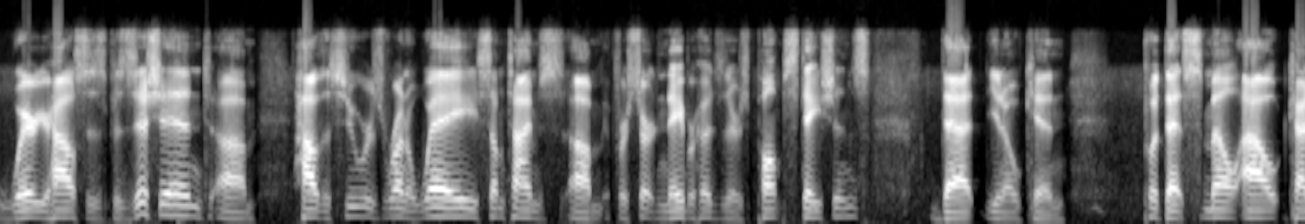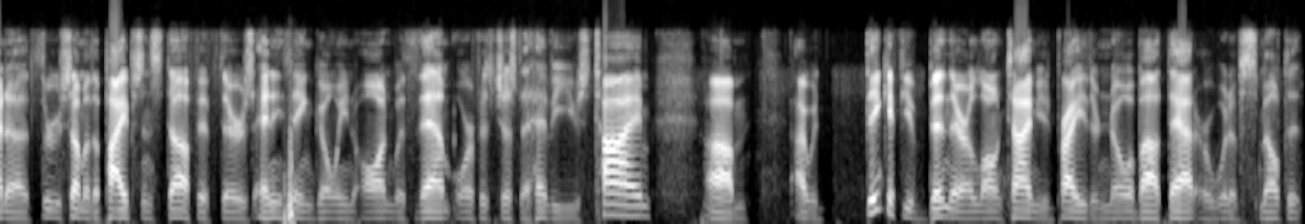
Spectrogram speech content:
where your house is positioned, um, how the sewers run away. Sometimes um, for certain neighborhoods, there's pump stations that you know can put that smell out kind of through some of the pipes and stuff if there's anything going on with them or if it's just a heavy use time. Um, I would think if you've been there a long time, you'd probably either know about that or would have smelt it,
